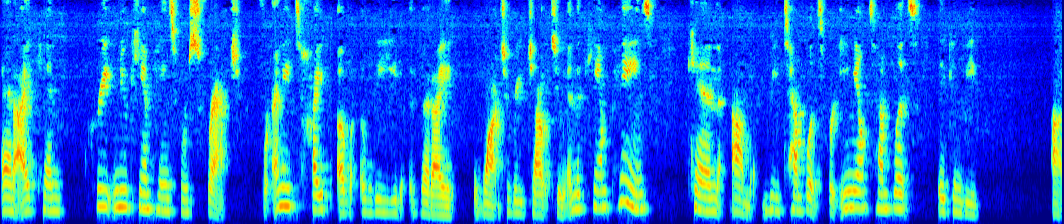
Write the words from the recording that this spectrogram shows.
and I can create new campaigns from scratch for any type of lead that I want to reach out to. And the campaigns can um, be templates for email templates, they can be uh,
